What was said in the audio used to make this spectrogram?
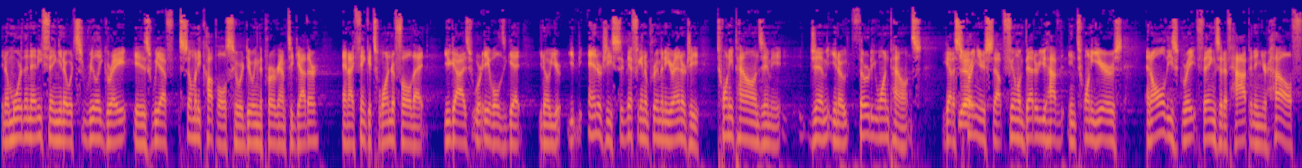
you know, more than anything, you know, what's really great is we have so many couples who are doing the program together, and I think it's wonderful that you guys were able to get, you know, your, your energy, significant improvement in your energy, 20 pounds, Jimmy, Jim, you know, 31 pounds. You got to spring yeah. yourself, feeling better you have in 20 years, and all these great things that have happened in your health,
